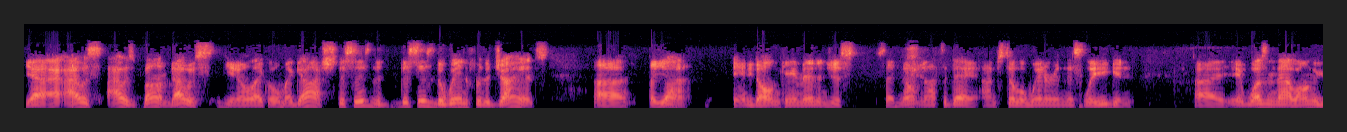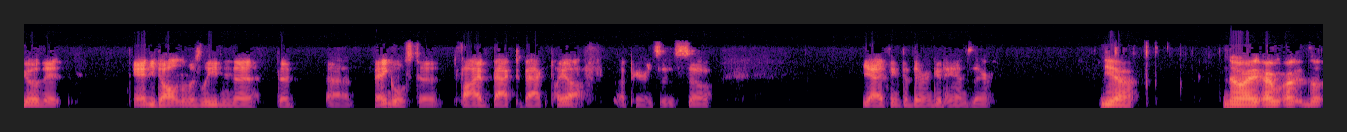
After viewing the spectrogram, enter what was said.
yeah, I, I was, I was bummed. I was, you know, like, oh my gosh, this is the, this is the win for the Giants. Uh, but yeah, Andy Dalton came in and just said, "No, not today. I'm still a winner in this league." And uh, it wasn't that long ago that Andy Dalton was leading the uh, Bengals to five back-to-back playoff appearances. So, yeah, I think that they're in good hands there. Yeah. No, I, I, I the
